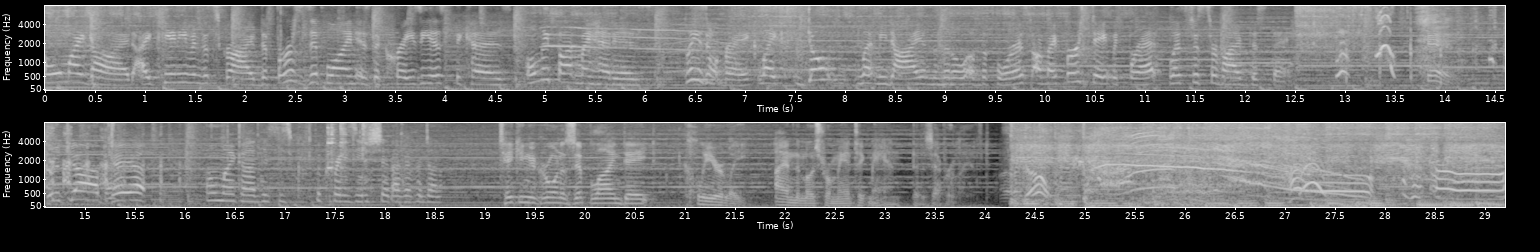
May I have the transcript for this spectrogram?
Oh my God, I can't even describe. The first zip line is the craziest because only thought in my head is, please don't break. Like, don't let me die in the middle of the forest on my first date with Bret. Let's just survive this thing. Okay. Good job, Taya. Oh my God, this is the craziest shit I've ever done. Taking a girl on a zip line date? Clearly, I am the most romantic man that has ever lived. Go. Oh.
